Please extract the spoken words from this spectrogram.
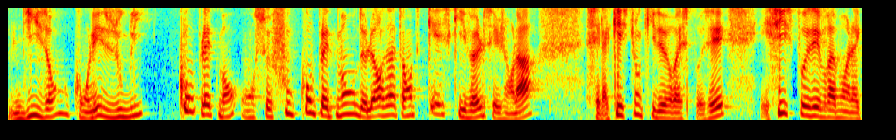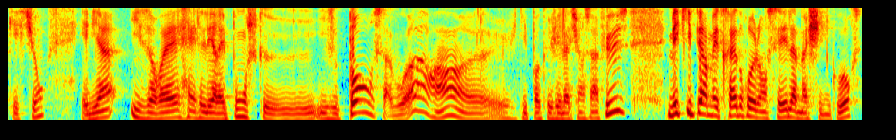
10 ans qu'on les oublie complètement. On se fout complètement de leurs attentes. Qu'est-ce qu'ils veulent, ces gens-là? C'est la question qui devrait se poser. Et s'ils se posaient vraiment la question, eh bien, ils auraient les réponses que je pense avoir. Hein, euh, je ne dis pas que j'ai la science infuse, mais qui permettraient de relancer la machine course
